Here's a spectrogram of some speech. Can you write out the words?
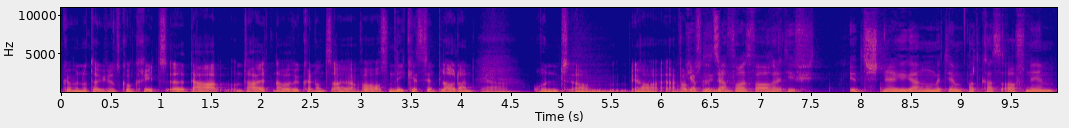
können wir natürlich uns konkret äh, da unterhalten, aber wir können uns einfach aus dem Nähkästchen plaudern Ja. und ähm, ja, einfach Ich habe davon, es war auch relativ jetzt schnell gegangen mit dem Podcast aufnehmen.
